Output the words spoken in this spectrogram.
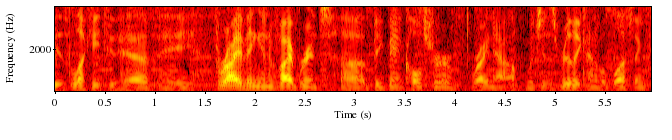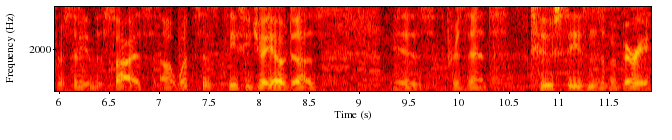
is lucky to have a thriving and vibrant uh, big band culture right now, which is really kind of a blessing for a city of this size. Uh, what CCJO does is present two seasons of a very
